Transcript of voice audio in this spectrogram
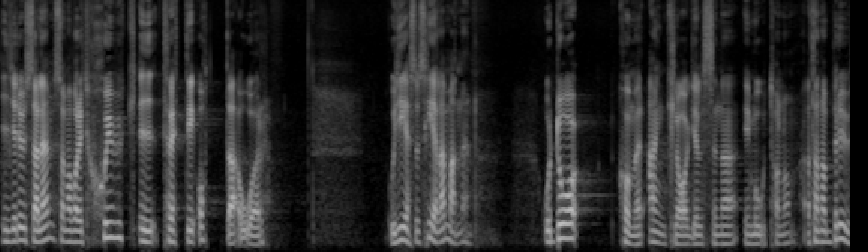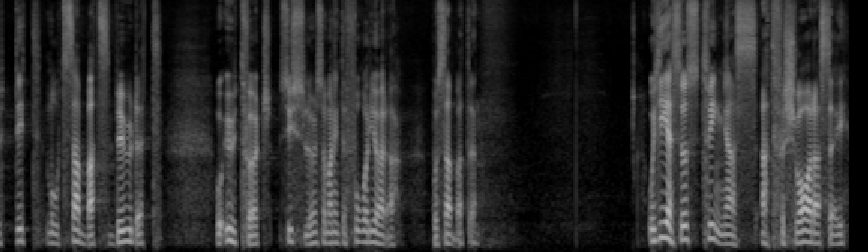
i Jerusalem som har varit sjuk i 38 år. Och Jesus hela mannen. Och då kommer anklagelserna emot honom. Att han har brutit mot sabbatsbudet och utfört sysslor som man inte får göra på sabbaten. Och Jesus tvingas att försvara sig.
